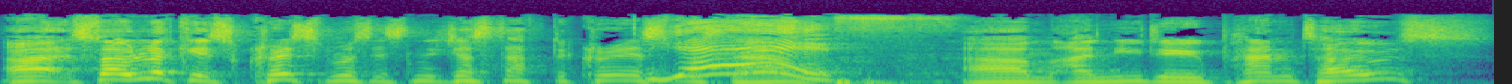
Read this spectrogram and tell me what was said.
Uh, so look, it's Christmas. isn't it? just after Christmas Yes. now. Um, and you do pantos.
